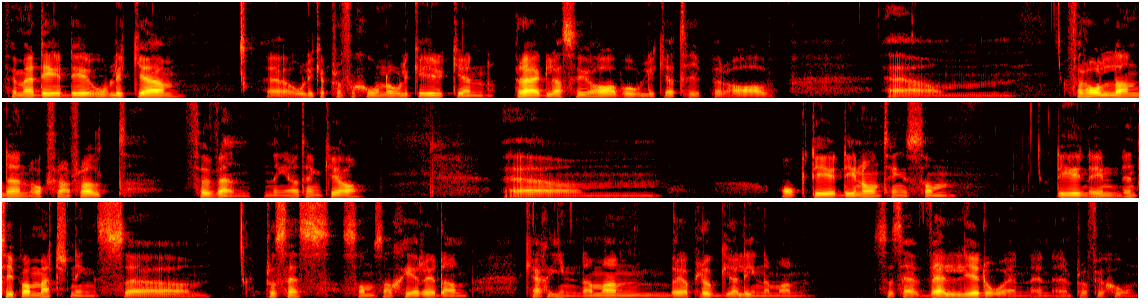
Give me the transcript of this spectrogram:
för med det, det är olika, uh, olika professioner, olika yrken präglas ju av olika typer av um, förhållanden och framförallt förväntningar, tänker jag. Um, och det, det, är någonting som... Det är en, en typ av matchningsprocess uh, som, som sker redan kanske innan man börjar plugga eller innan man så att säga, väljer då en, en, en profession.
